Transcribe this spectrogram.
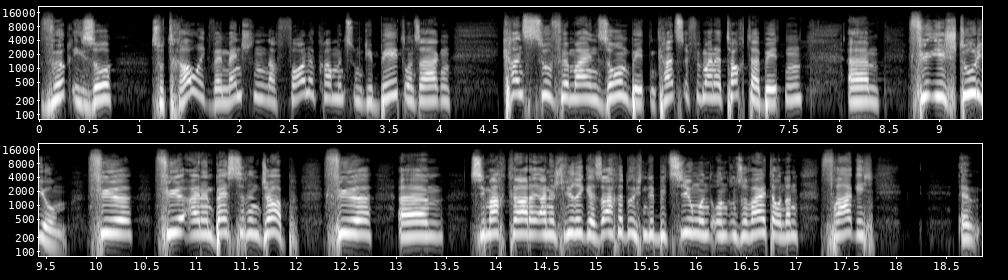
wirklich so, so traurig, wenn Menschen nach vorne kommen zum Gebet und sagen, kannst du für meinen Sohn beten, kannst du für meine Tochter beten, ähm, für ihr Studium, für, für einen besseren Job, für, ähm, sie macht gerade eine schwierige Sache durch eine Beziehung und, und, und so weiter. Und dann frage ich, ähm,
